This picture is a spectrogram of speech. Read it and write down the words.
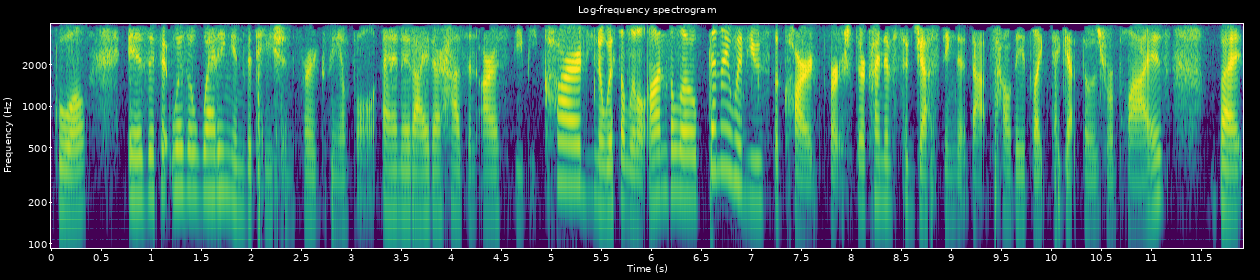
school is if it was a wedding invitation, for example, and it either has an RSVP card, you know, with a little envelope, then I would use the card first. They're kind of suggesting that that's how they'd like to get those replies. But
